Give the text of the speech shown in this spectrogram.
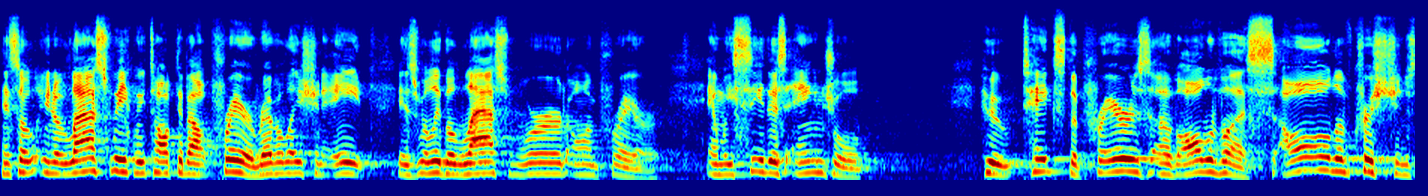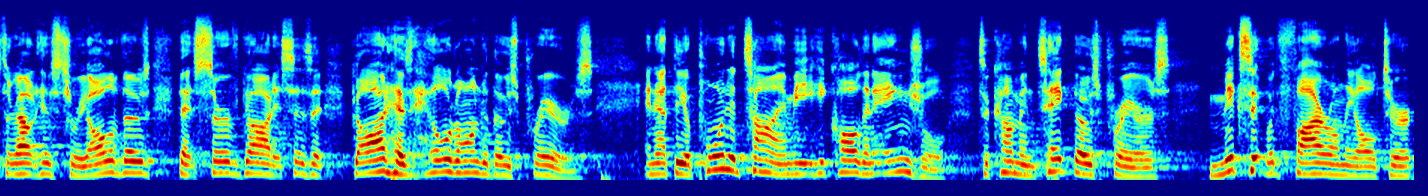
And so, you know, last week we talked about prayer. Revelation 8 is really the last word on prayer. And we see this angel who takes the prayers of all of us, all of Christians throughout history, all of those that serve God. It says that God has held on to those prayers. And at the appointed time, he, he called an angel to come and take those prayers mix it with fire on the altar,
